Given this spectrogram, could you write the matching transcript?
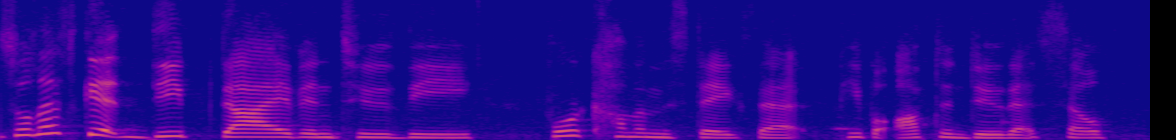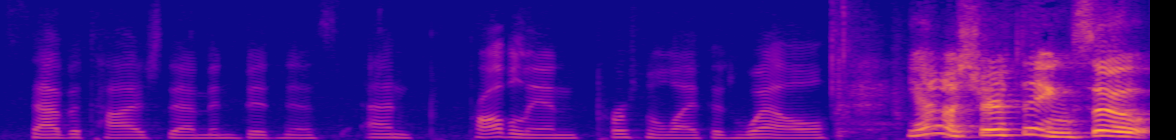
so let's get deep dive into the four common mistakes that people often do that self sabotage them in business and probably in personal life as well. Yeah, sure thing. So,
